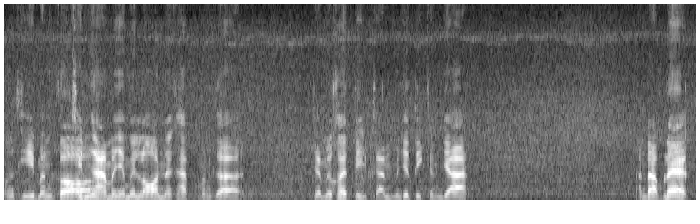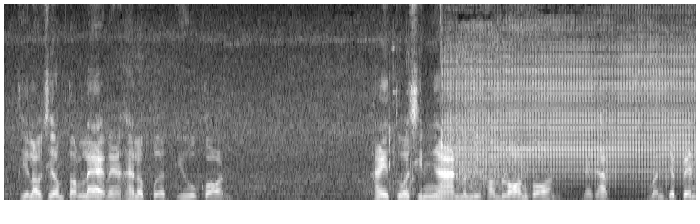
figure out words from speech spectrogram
บางทีมันก็ชิ้นงานมันยังไม่ร้อนนะครับ มันก็จะไม่ค่อยติดกันมันจะติดกันยาก อันดับแรกที่เราเชื่อมตอนแรกเนี่ยให้เราเปิดผิวก่อน ให้ตัวชิ้นงานมันมีความร้อนก่อนนะครับ มันจะเป็น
